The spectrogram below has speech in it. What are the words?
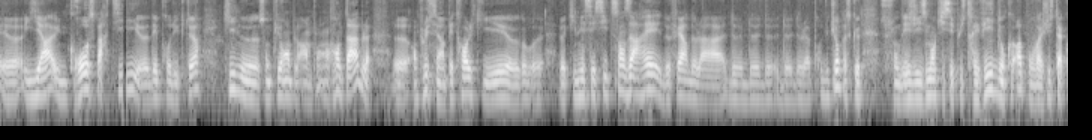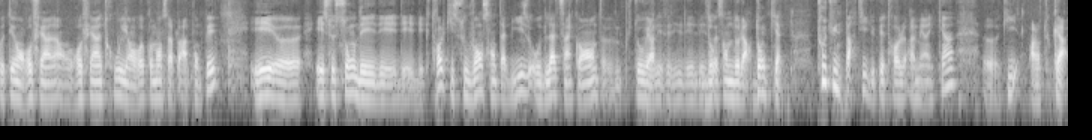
euh, il y a une grosse partie euh, des producteurs qui ne sont plus rentables. Euh, en plus, c'est un pétrole qui, est, qui nécessite sans arrêt de faire de la, de, de, de, de, la production parce que ce sont des gisements qui s'épuisent très vite. Donc, hop, on va juste à côté, on refait un, on refait un trou et on recommence à, à pomper. Et, euh, et ce sont des, des, des, des, pétroles qui souvent se rentabilisent au-delà de 50, plutôt vers les, les, les 60 dollars. Donc, il y a toute une partie du pétrole américain euh, qui, en tout cas,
